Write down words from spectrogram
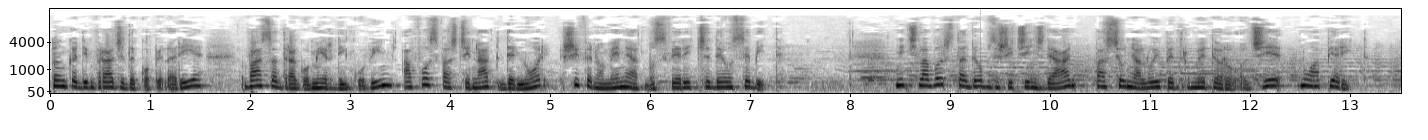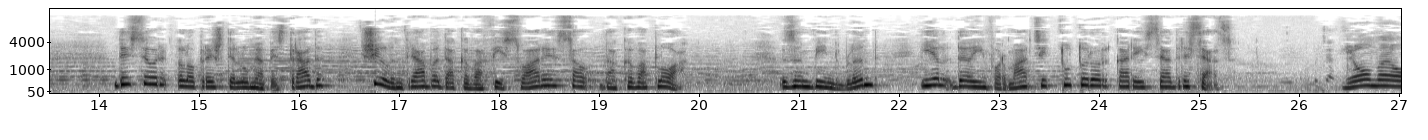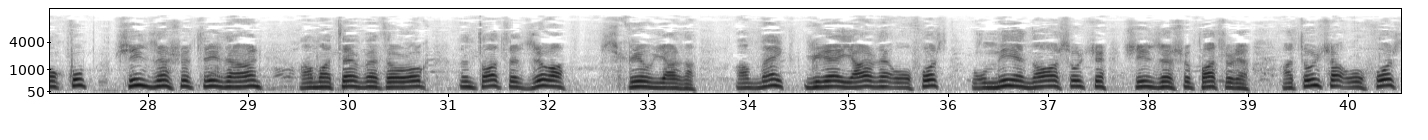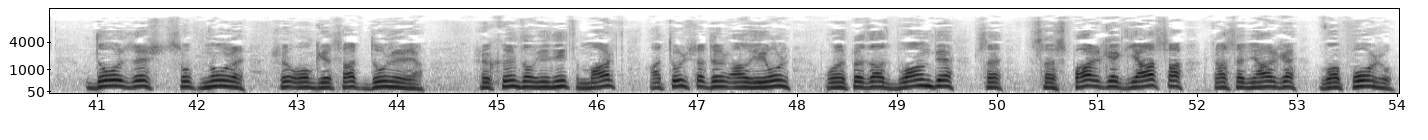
Încă din frage de copilărie, Vasa Dragomir din Cuvin a fost fascinat de nori și fenomene atmosferice deosebite. Nici la vârsta de 85 de ani, pasiunea lui pentru meteorologie nu a pierit. Deseori îl oprește lumea pe stradă și îl întreabă dacă va fi soare sau dacă va ploua. Zâmbind blând, el dă informații tuturor care îi se adresează. Eu mă ocup 53 de ani amateur meteorolog, în toată ziua scriu iarna. A mea grea iarna a fost 1954 Atunci au fost 20 sub nule și au înghețat Dunărea. Și când a venit mart, atunci din avion au dat bombe să, să spargă gheața ca să meargă vaporul.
